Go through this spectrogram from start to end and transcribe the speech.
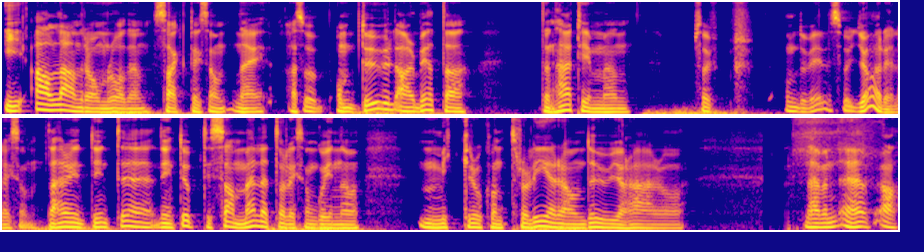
i alla andra områden sagt liksom nej, alltså om du vill arbeta den här timmen så om du vill så gör det liksom. Det här är, det är, inte, det är inte upp till samhället att liksom gå in och mikrokontrollera om du gör här och... Nej men, eh, ja,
